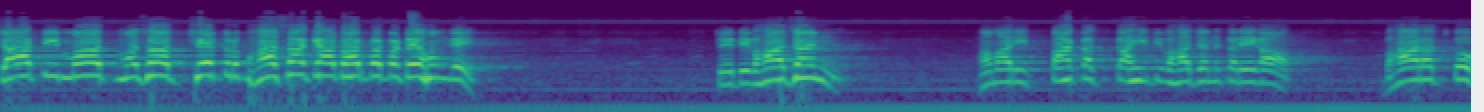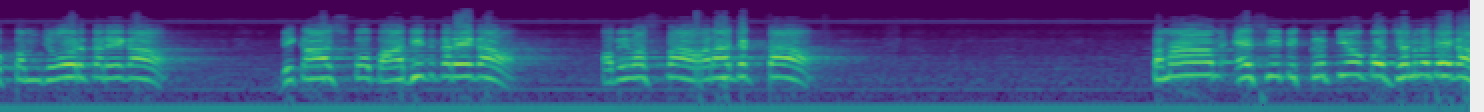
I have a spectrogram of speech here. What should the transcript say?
जाति, मत, मज़हब, क्षेत्र, भाषा के आधार पर बटे होंगे तो ये विभाजन हमारी ताकत का ही विभाजन करेगा। भारत को कमज़ोर करेगा विकास को बाधित करेगा अव्यवस्था अराजकता तमाम ऐसी विकृतियों को जन्म देगा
